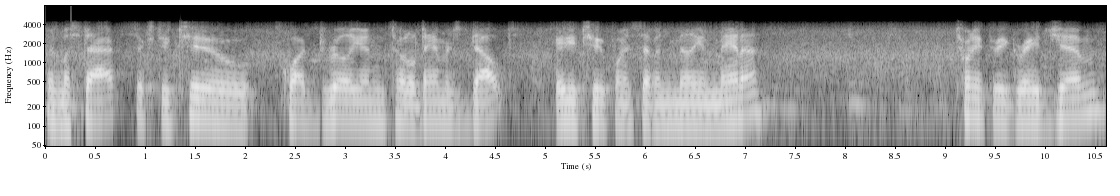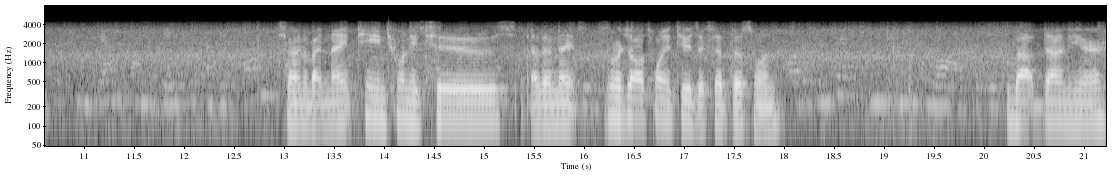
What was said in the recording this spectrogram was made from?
Here's my stats. 62 quadrillion total damage dealt. 82.7 million mana. 23 grade gem. Surrounded by 19 22s. Other night, pretty much all 22s except this one. It's about done here.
